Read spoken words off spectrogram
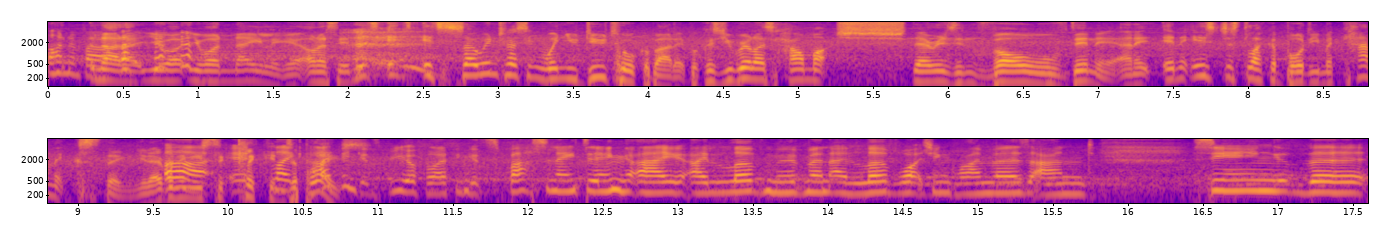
on about? No, no, you are, you are nailing it, honestly. It's, it's, it's so interesting when you do talk about it because you realise how much there is involved in it, and it, and it is just like a body mechanics thing. You know, everything uh, needs to click like, into place. I think it's beautiful. I think it's fascinating. I, I love movement. I love watching climbers and seeing the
